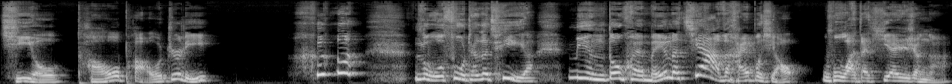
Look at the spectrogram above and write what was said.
岂有逃跑之理？呵呵，鲁肃这个气呀，命都快没了，架子还不小。我的先生啊，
